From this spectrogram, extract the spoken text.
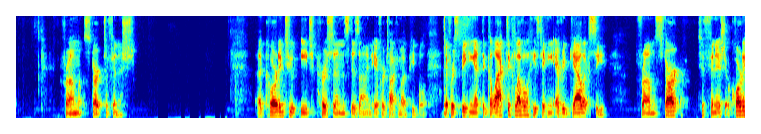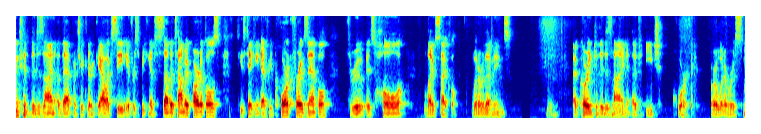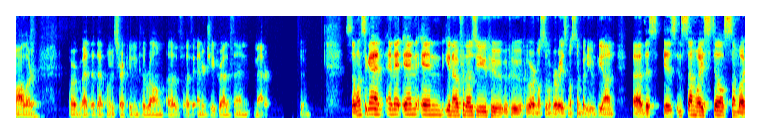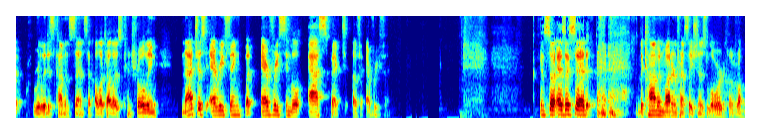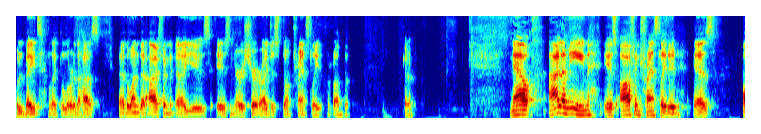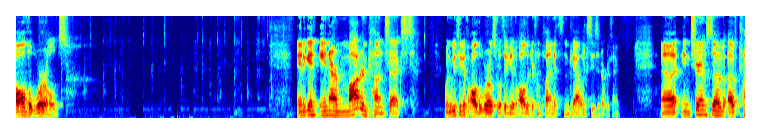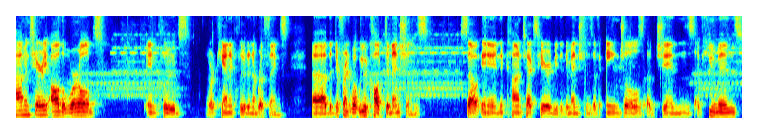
from start to finish. According to each person's design, if we're talking about people. If we're speaking at the galactic level, he's taking every galaxy from start to finish according to the design of that particular galaxy. If we're speaking of subatomic particles, he's taking every quark, for example, through its whole life cycle, whatever that means, according to the design of each quark or whatever is smaller. Or at, at that point, we start getting into the realm of, of energy rather than matter. So once again, and and and you know, for those of you who who who are Muslim, who are raised Muslim, but even beyond, uh, this is in some ways still somewhat religious common sense that Allah Ta'ala is controlling not just everything, but every single aspect of everything. And so, as I said, the common modern translation is Lord, Rabbul Bayt, like the Lord of the house. Uh, the one that I often uh, use is Nourisher, or I just don't translate Rabb. Okay. Now, Alamin is often translated as all the worlds. And again, in our modern context, when we think of all the worlds, we're thinking of all the different planets and galaxies and everything. Uh, in terms of, of commentary, all the worlds includes or can include a number of things. Uh, the different, what we would call dimensions. So, in context here, it'd be the dimensions of angels, of jinns, of humans,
